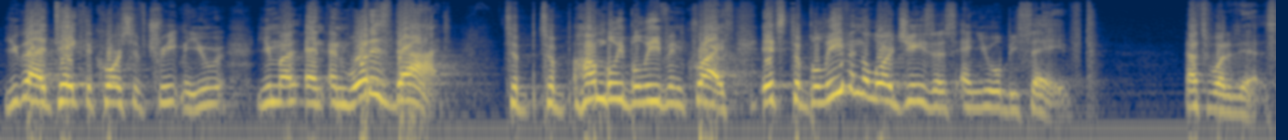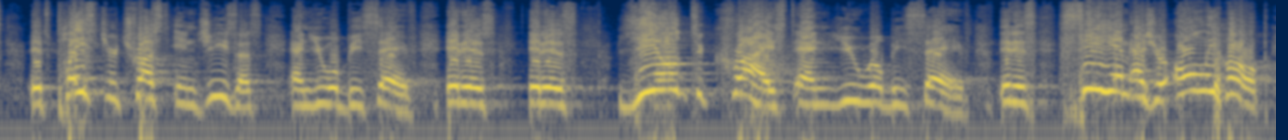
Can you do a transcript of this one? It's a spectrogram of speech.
You got to take the course of treatment. You, you must, and, and what is that? To, to humbly believe in Christ. It's to believe in the Lord Jesus and you will be saved. That's what it is. It's placed your trust in Jesus and you will be saved. It is, it is yield to Christ and you will be saved. It is see Him as your only hope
